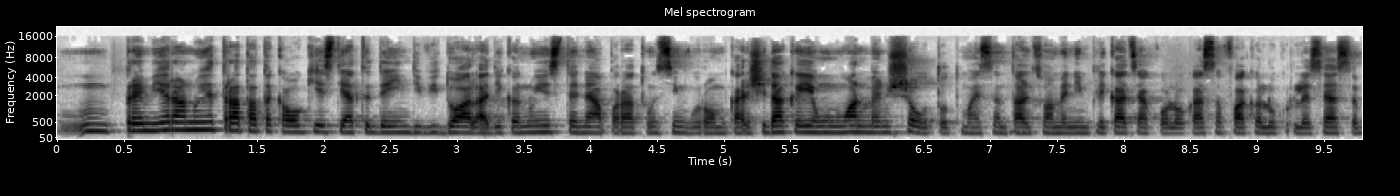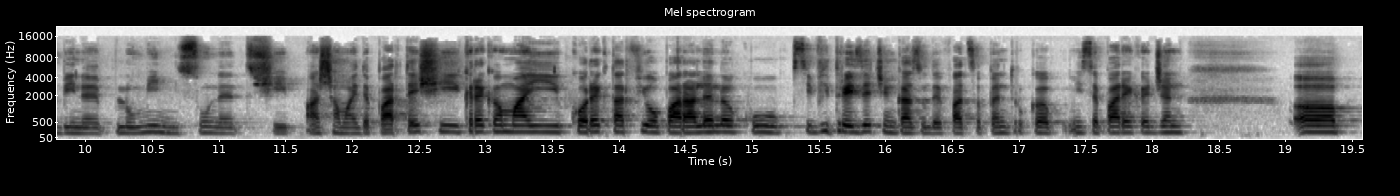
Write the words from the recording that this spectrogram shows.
m, premiera nu e tratată ca o chestie atât de individuală, adică nu este neapărat un singur om care, și dacă e un one-man show, tot mai sunt alți oameni implicați acolo ca să facă lucrurile să iasă bine, lumini, sunet și așa mai departe. Și cred că mai corect ar fi o paralelă cu CV30 în cazul de față, pentru că mi se pare că gen uh,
